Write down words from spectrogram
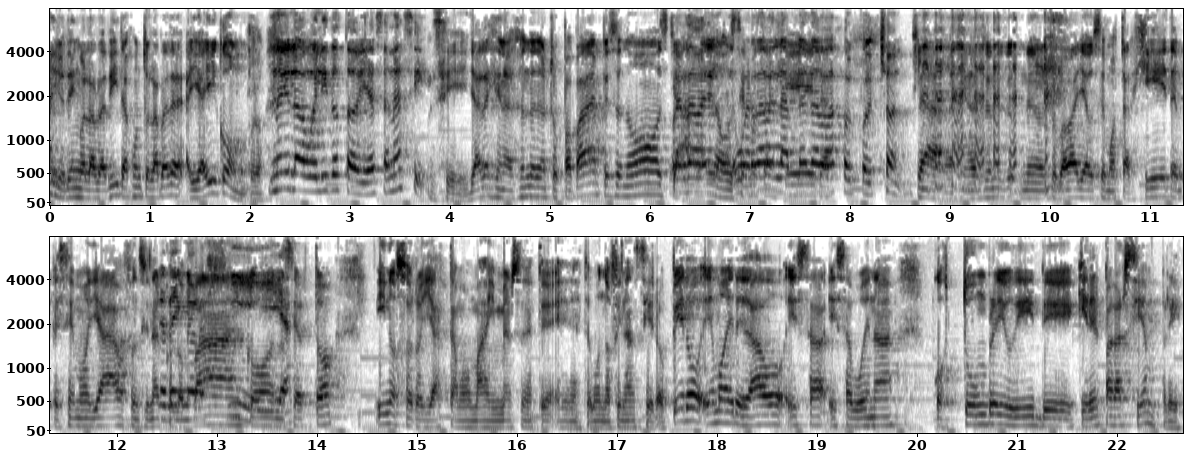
Sí. yo tengo la platita, junto a la plata, y ahí compro. No, y los abuelitos todavía son así. Sí, ya la generación de nuestros papás empezó, no, ya, Guardaban, bueno, guardaban la plata bajo el colchón. Claro, la generación de, de nuestro papá ya usemos tarjeta, empecemos ya a funcionar La con los bancos, ¿no es cierto? Y nosotros ya estamos más inmersos en este, en este mundo financiero. Pero hemos heredado esa, esa buena costumbre, Judith, de querer pagar siempre.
